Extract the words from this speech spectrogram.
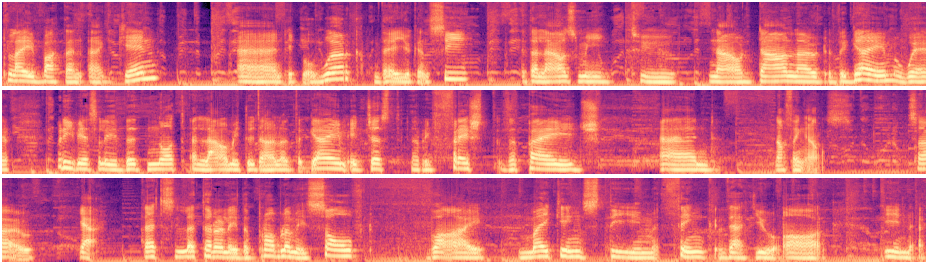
play button again and it will work. There you can see it allows me to now download the game where previously it did not allow me to download the game it just refreshed the page and nothing else so yeah that's literally the problem is solved by making steam think that you are in a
